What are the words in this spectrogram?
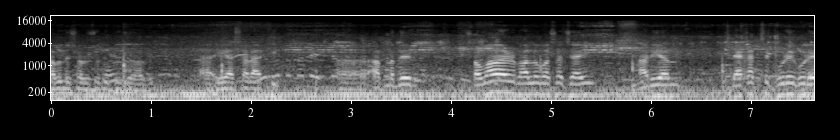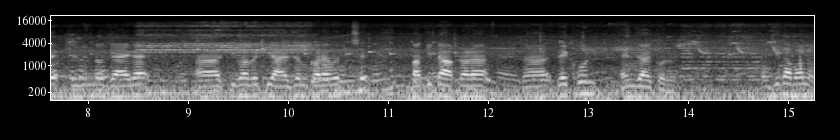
আমাদের সরস্বতী পুজো হবে। এই আশা রাখি। আপনাদের সবার ভালোবাসা চাই। আরিয়ান দেখাচ্ছে ঘুরে ঘুরে বিভিন্ন জায়গায়। কীভাবে কি আয়োজন করা হচ্ছে, বাকিটা আপনারা দেখুন এনজয় করুন। অঙ্কিতা, বলো।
